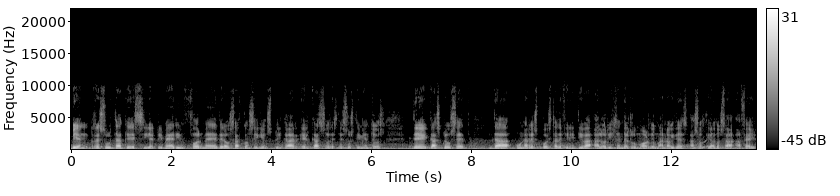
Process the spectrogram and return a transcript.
Bien, resulta que si el primer informe de la USAF consiguió explicar el caso desde sus cimientos, de Cash da una respuesta definitiva al origen del rumor de humanoides asociados a Affair.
